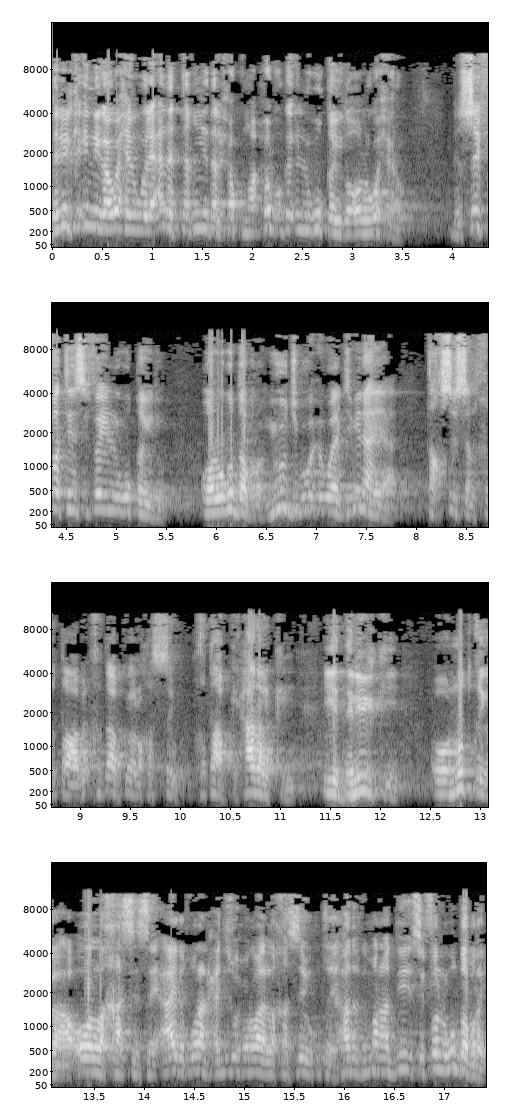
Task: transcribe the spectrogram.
daliilka indiga waxay weli ana taqyida alxukma xukunka in lagu qaydo oo lagu xiro bisifatin sifa in lagu qaydo oo lagu dabro yuujibu wuxuu waajibinayaa takhsiis alkhiaabi khitaabkii oo la khasisay khitaabkii hadalkii iyo daliilkii oo nudqiga ah oo la khasisay. Aayadda quraan xadiis wuxuu rabaa la khasisay ku tahay hadalkii mar haddii sifo lagu dabray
